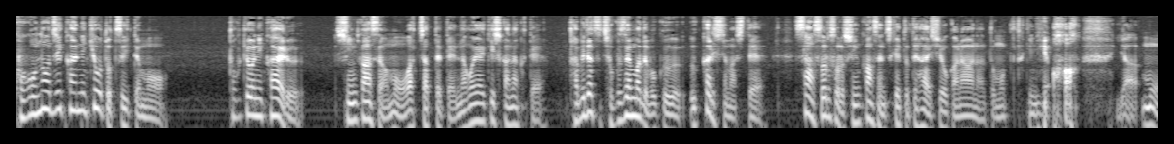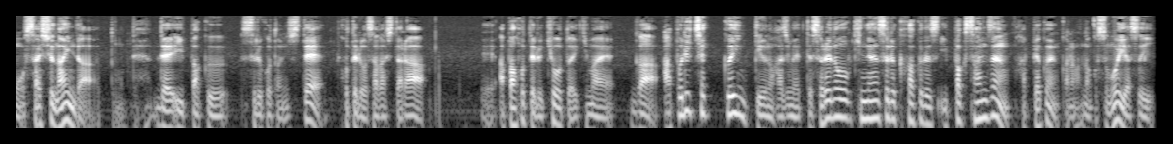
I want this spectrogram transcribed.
この時間に京都着いても東京に帰る新幹線はもう終わっちゃってて名古屋行きしかなくて旅立つ直前まで僕うっかりしてましてさあそろそろ新幹線チケット手配しようかななんて思った時に あいやもう最終ないんだと思ってで一泊することにしてホテルを探したら、えーアパホテル京都駅前がアプリチェックインっていうのを始めてそれの記念する価格です。一泊3800円かな？なんかすごい安い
